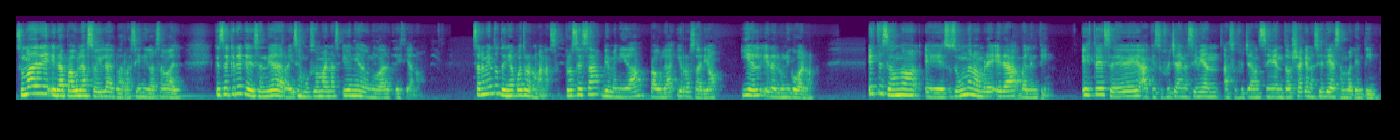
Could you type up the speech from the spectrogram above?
Su madre era Paula Zoila Albarracín y Garzabal, que se cree que descendía de raíces musulmanas y venía de un hogar cristiano. Sarmiento tenía cuatro hermanas, Procesa, Bienvenida, Paula y Rosario, y él era el único varón. Este segundo, eh, su segundo nombre era Valentín. Este se debe a que su fecha de nacimiento, a su fecha de nacimiento, ya que nació el día de San Valentín.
